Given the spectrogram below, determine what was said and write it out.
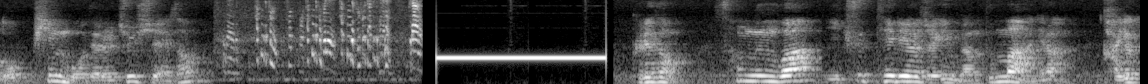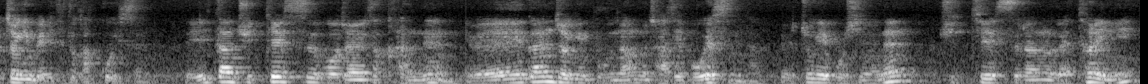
높인 모델을 출시해서 그래서 성능과 익스테리어적인 면뿐만 아니라 가격적인 메리트도 갖고 있어요. 네, 일단 GTS 버전에서 갖는 외관적인 부분을 한번 자세히 보겠습니다. 이쪽에 보시면은 GTS라는 레터링이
